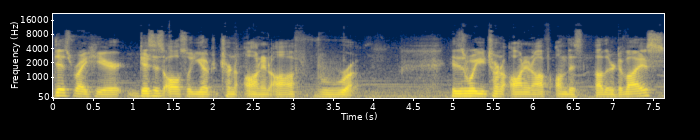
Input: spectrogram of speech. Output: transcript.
this right here. This is also you have to turn on and off. This is where you turn on and off on this other device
